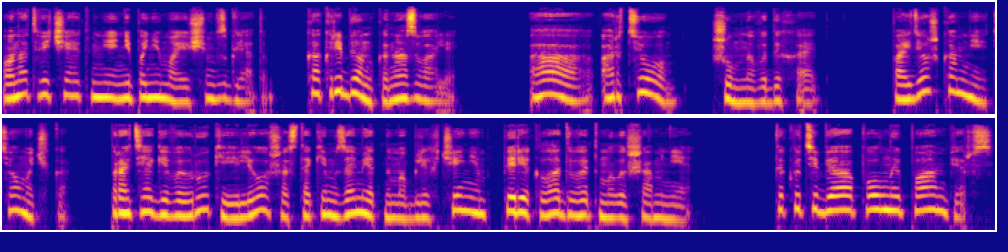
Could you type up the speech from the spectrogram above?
Он отвечает мне непонимающим взглядом. «Как ребенка назвали?» «А, Артём», — шумно выдыхает. Пойдешь ко мне, Тёмочка?» Протягиваю руки, и Лёша с таким заметным облегчением перекладывает малыша мне. «Так у тебя полный памперс»,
